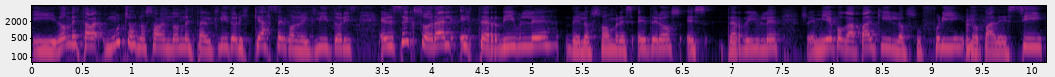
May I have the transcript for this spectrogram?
Y dónde estaba, muchos no saben dónde está el clítoris, qué hacer con el clítoris. El sexo oral es terrible de los hombres heteros, es terrible. En mi época, Paqui, lo sufrí, lo padecí.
